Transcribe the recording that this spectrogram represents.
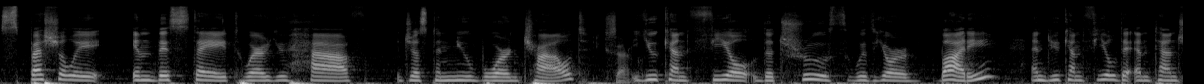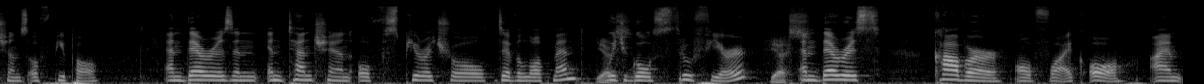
especially in this state where you have just a newborn child, exactly. you can feel the truth with your body and you can feel the intentions of people. And there is an intention of spiritual development Yes. which goes through fear. Yes. And there is cover of like oh i'm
